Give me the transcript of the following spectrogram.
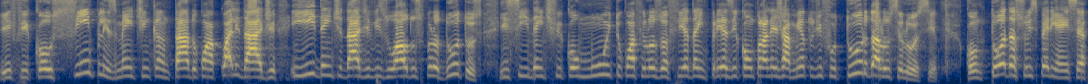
e ficou simplesmente encantado com a qualidade e identidade visual dos produtos e se identificou muito com a filosofia da empresa e com o planejamento de futuro da Lucy Lucy. Com toda a sua experiência,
